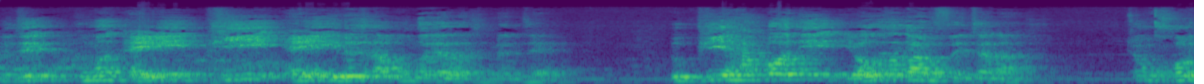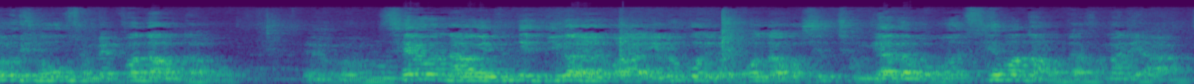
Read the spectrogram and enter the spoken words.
그지? 그러면 A, B, A 이렇게 나온 거잖아 지금 현재 그 B 한 번이 여기서 나올 수도 있잖아. 좀 고르면 경우수 몇번 나온다고. 세 번. 세 번 나오기 근데 네가 여봐 이런 거리 몇번 나오고 식 정리하다 보면 세 번 나온다. 그 말이야.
